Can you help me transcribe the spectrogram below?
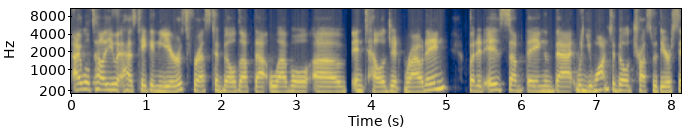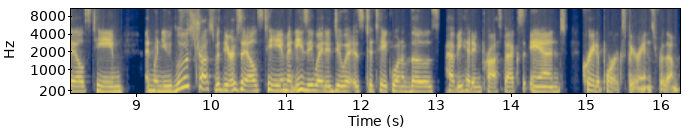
I will tell you, it has taken years for us to build up that level of intelligent routing but it is something that when you want to build trust with your sales team and when you lose trust with your sales team, an easy way to do it is to take one of those heavy hitting prospects and create a poor experience for them.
